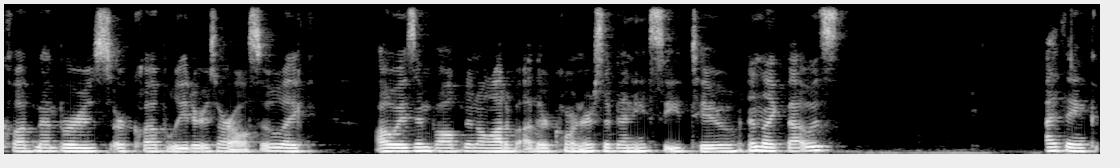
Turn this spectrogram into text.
club members or club leaders are also like always involved in a lot of other corners of nec too. And like that was i think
